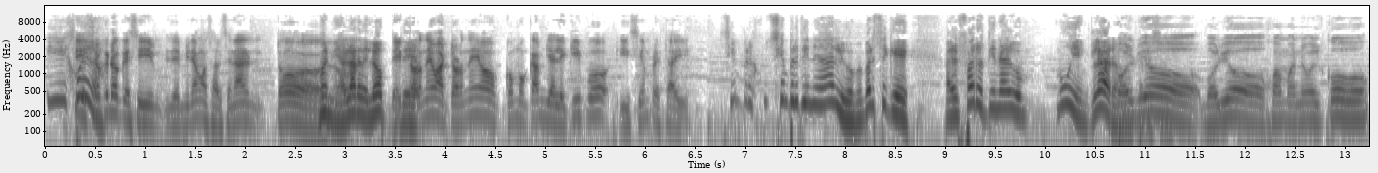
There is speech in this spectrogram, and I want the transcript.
Y Sí, juega. yo creo que si le miramos a Arsenal, todo. Bueno, hablar de Lop- De, de- torneo a torneo, cómo cambia el equipo y siempre está ahí. siempre ju- siempre tiene algo. Me parece que Alfaro tiene algo muy en claro. volvió, volvió Juan Manuel Cobo,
